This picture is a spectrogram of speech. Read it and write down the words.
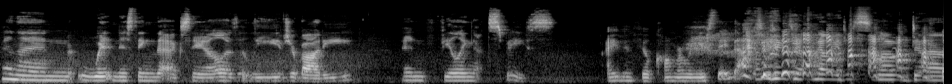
and then witnessing the exhale as it leaves your body and feeling that space I even feel calmer when you say that. no i just slowed down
